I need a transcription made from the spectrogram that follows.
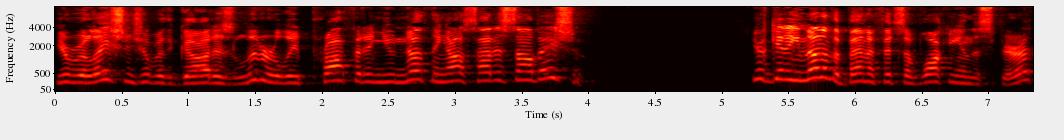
your relationship with God is literally profiting you nothing outside of salvation. You're getting none of the benefits of walking in the Spirit.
